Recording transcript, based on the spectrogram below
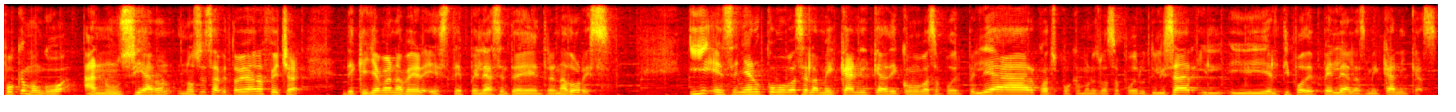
Pokémon Go anunciaron, no se sabe todavía la fecha, de que ya van a haber este, peleas entre entrenadores. Y enseñaron cómo va a ser la mecánica de cómo vas a poder pelear, cuántos Pokémon vas a poder utilizar y, y el tipo de pelea, las mecánicas.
